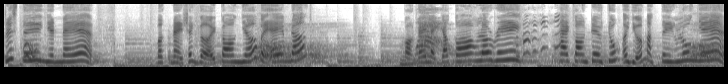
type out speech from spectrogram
Christy nhìn nè. Vật này sẽ gợi con nhớ về em đó. Còn đây là cho con Lori Hai con treo chúng ở giữa mặt tiền luôn nha.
